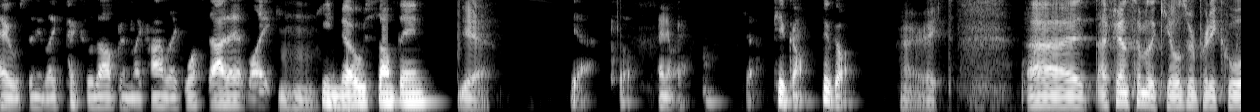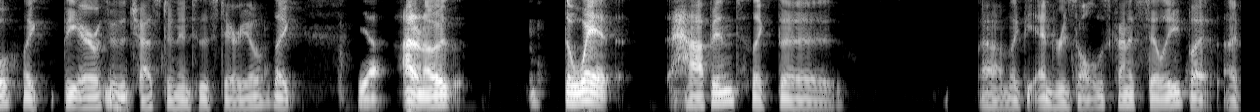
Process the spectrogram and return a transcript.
house, and he like picks it up and like kind of like looks at it like hmm he knows something. Yeah. So anyway, yeah, keep going, keep going. All right. Uh, I found some of the kills were pretty cool, like the arrow through the chest and into the stereo. Like Yeah, I don't know the way it happened, like the um, like the end result was kind of silly, but I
